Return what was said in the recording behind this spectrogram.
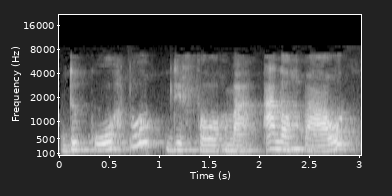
do corpo de forma anormal,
